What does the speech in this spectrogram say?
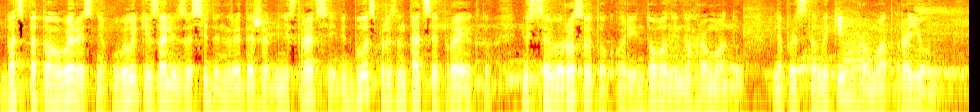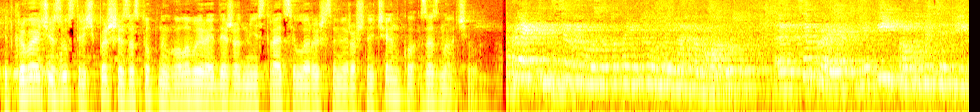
25 вересня у великій залі засідань райдержадміністрації відбулася презентація проєкту Місцевий розвиток орієнтований на громаду для представників громад району. Відкриваючи зустріч, перший заступник голови райдержадміністрації Лариса Мірошниченко зазначила. Проект місцевий розвиток орієнтований на громаду. Е, Це проект, який проводиться під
